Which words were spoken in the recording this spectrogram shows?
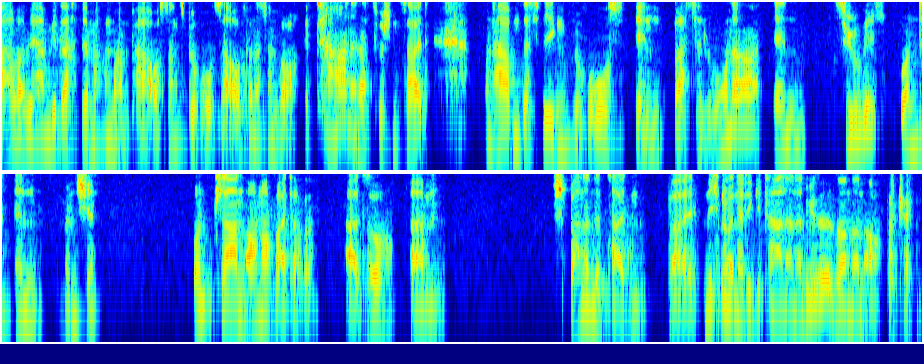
aber wir haben gedacht, wir machen mal ein paar Auslandsbüros auf und das haben wir auch getan in der Zwischenzeit und haben deswegen Büros in Barcelona, in Zürich und in München und planen auch noch weitere. Also ähm, spannende Zeiten bei nicht nur in der digitalen Analyse, sondern auch bei Tracken.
